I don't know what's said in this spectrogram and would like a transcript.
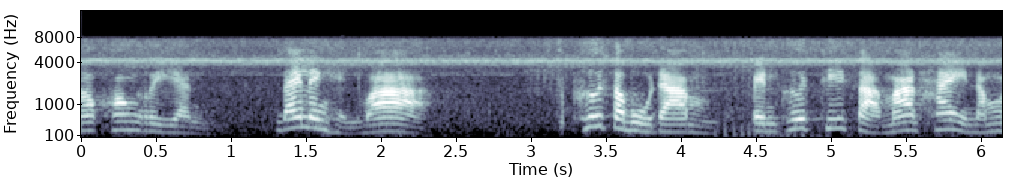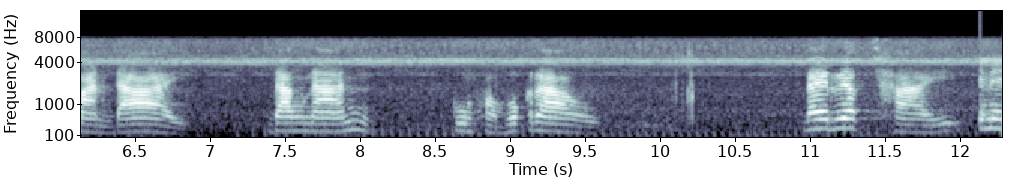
นอกห้องเรียน ได้เล็งเห็นว่า พืชสบู่ดำเป็นพืชที่สามารถให้น้ำมันได้ ดังนั้นกลุ่มของพวกเรา ได้เลือกใช้ใน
